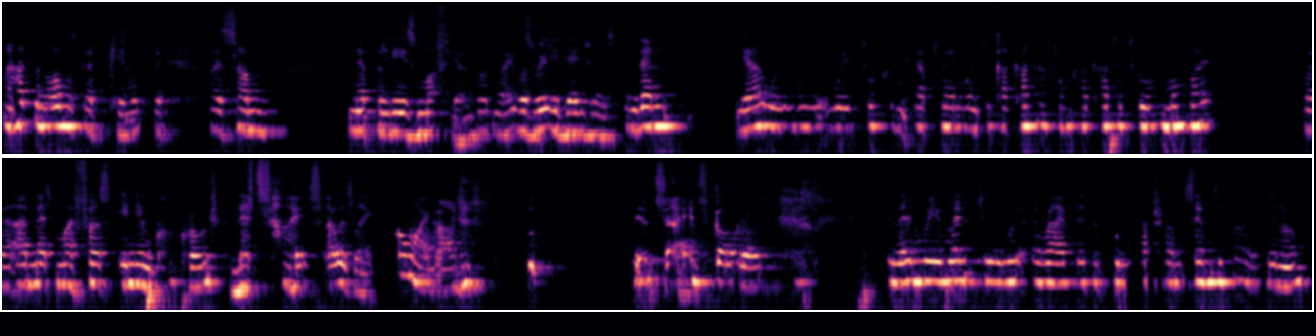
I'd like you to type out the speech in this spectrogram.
my husband almost got killed, but by some Nepalese mafia. God knows, it was really dangerous. And then, yeah, we, we, we took an airplane, went to Calcutta, from Calcutta to Mumbai, where I met my first Indian cockroach that size. I was like, oh my God, this size cockroach. And then we went to, we arrived at the Pune Ashram 75, you know.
